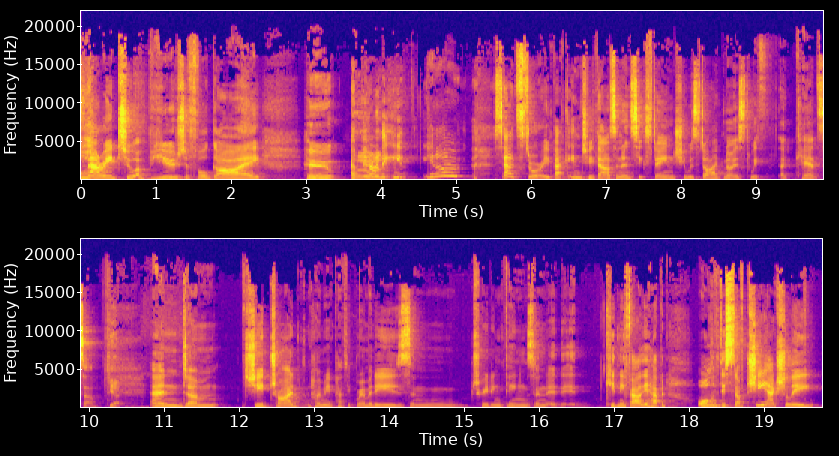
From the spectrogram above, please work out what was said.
Oh. married to a beautiful guy who apparently, you, you know, sad story. Back in 2016, she was diagnosed with a cancer. Yeah. and um, she'd tried homeopathic remedies and treating things, and it, it, kidney failure happened. All of this stuff. She actually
